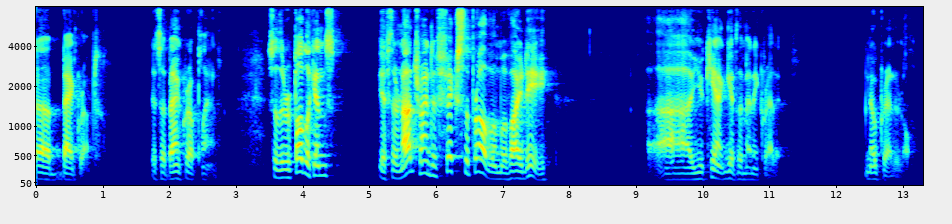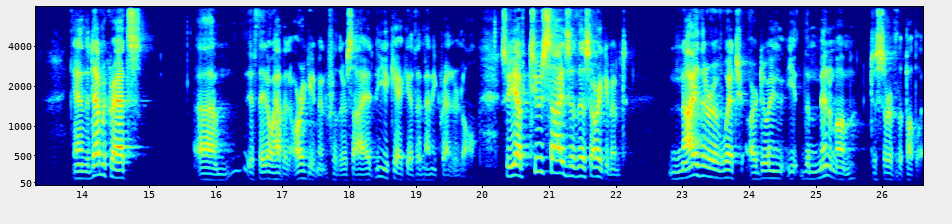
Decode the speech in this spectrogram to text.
uh, bankrupt. It's a bankrupt plan. So the Republicans, if they're not trying to fix the problem of ID, uh, you can't give them any credit. No credit at all. And the Democrats, um, if they don't have an argument for their side, you can't give them any credit at all. So you have two sides of this argument, neither of which are doing the minimum to serve the public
